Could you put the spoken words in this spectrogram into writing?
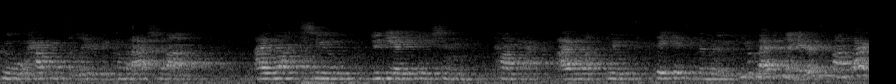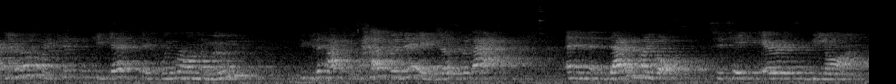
who happens to later become an astronaut. I want to do the education contact. I want to take it to the moon. Can you imagine an ARISS contact? You know how many kids we could get if we were on the moon? You could have half a day just for that. And that is my goal, to take ARISS beyond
